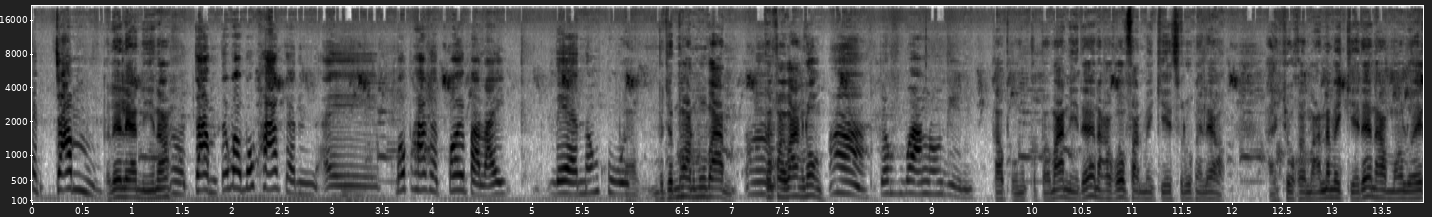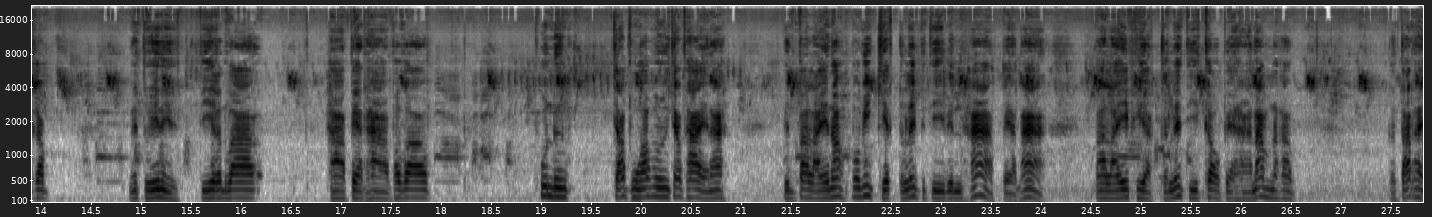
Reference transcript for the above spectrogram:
กันจำก็เลยแล่นหนีเนาะเออจำแต่ว่าบ่พากันไอ้บ่พากันปล่อยปลาไหล แลนน้องครูครับมันจะนอนหมู่บ้านเออ ก็ค่อยว่างลง อ่าจะวางลงดิน ครับผมก็ประมาณนี้เด้อนะครับก็ฟันไม่เก๋สรุปให้แล้วให้โชคให้หมันนะไม่เก๋เด้อนะครับหมอรวยครับแม่ตุ้ยนี่ ตีกันว่าหาแปดหาเพราะว่าผู้หนึ่งจับหัวผู้หนึ่งจับท้ายนะ เป็นปลาไหลเนาะเพราะมีเกล็ดก็เลยไปตีเป็นห้าแปดห้าปลาไหลเพียกก็เลยตีเก้าแปดหาน้ำนะครับก็ตัดให้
